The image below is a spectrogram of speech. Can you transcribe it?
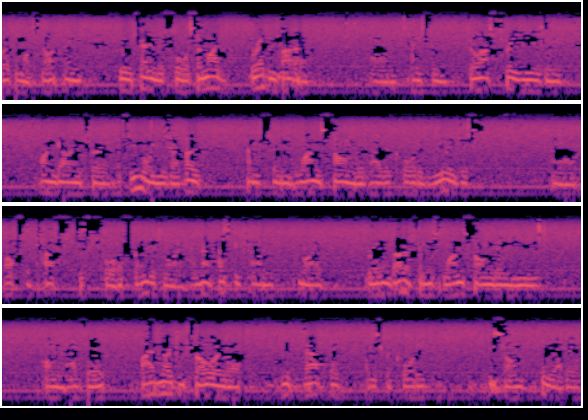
work and what's not. And we were chatting before, so my bread and butter um, comes from the last three years and ongoing for a few more years, I hope, comes from one song that I recorded really just uh, off the cuff just for a friend of mine. And that has become my bread and butter from this one song being used on an advert. I have no control over that. That I just recorded the song, it out there.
